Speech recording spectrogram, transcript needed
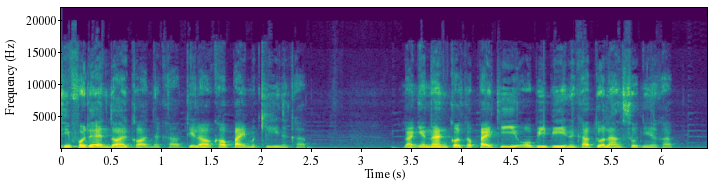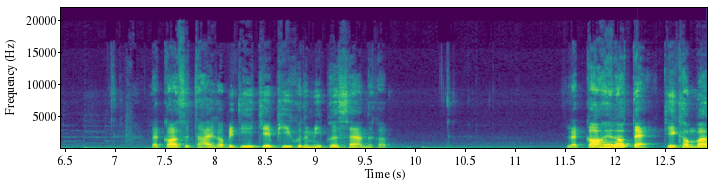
ที่โฟลเดอร์ Android ก่อนนะครับ ที่เราเข้าไปเมื่อกี้นะครับ หลังจากนั้นกดเข้าไปที่ OBB นะครับตัวล่างสุดนี้นะครับ แล้วก็สุดท้ายเข้าไปที่ JP Economy Per Sam นะครับ แล้วก็ให้เราแตะที่คำว่า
